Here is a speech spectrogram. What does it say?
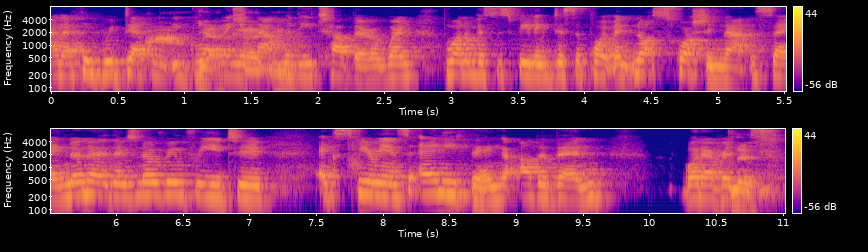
And I think we're definitely growing yeah, in that with each other. When one of us is feeling disappointment, not squashing that and saying, no, no, there's no room for you to experience anything other than whatever bliss. this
